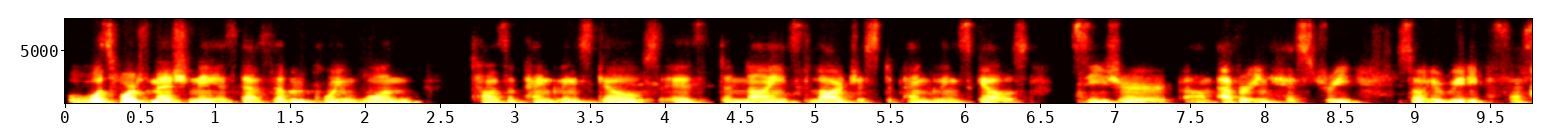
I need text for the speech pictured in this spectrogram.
What's worth mentioning is that 7.1 tons of pangolin scales is the ninth largest pangolin scales seizure um, ever in history. So it really presents,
